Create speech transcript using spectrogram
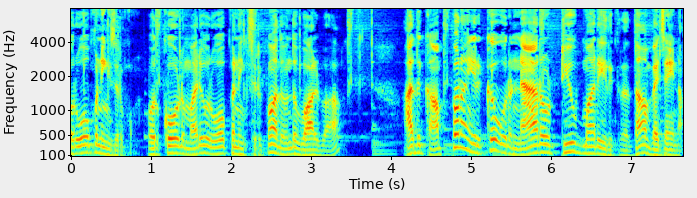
ஒரு ஓப்பனிங்ஸ் இருக்கும். ஒரு கோடு மாதிரி ஒரு ஓப்பனிங்ஸ் இருக்கும். அது வந்து வால்வா அதுக்கு அப்புறம் இருக்க ஒரு நேரோ டியூப் மாதிரி இருக்கிறது தான் வெஜைனா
